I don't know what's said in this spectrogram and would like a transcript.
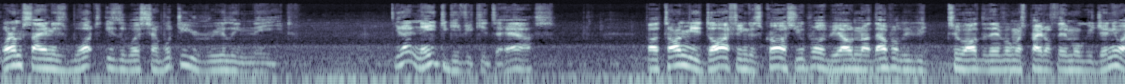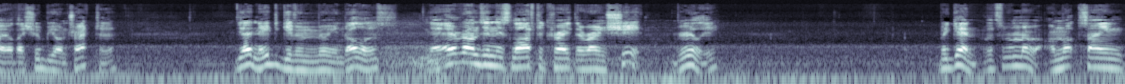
What I'm saying is, what is the worst? What do you really need? You don't need to give your kids a house. By the time you die, fingers crossed, you'll probably be old enough. They'll probably be too old that they've almost paid off their mortgage anyway, or they should be on track to. You don't need to give them a million dollars. Now, everyone's in this life to create their own shit, really. But again, let's remember, I'm not saying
